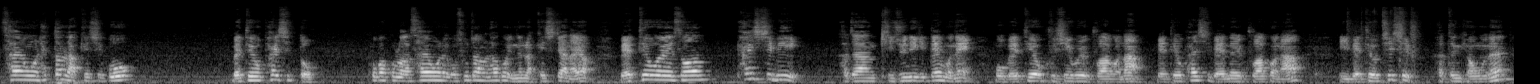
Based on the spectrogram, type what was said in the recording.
사용을 했던 라켓이고 메테오 80도 코카콜라가 사용을 하고 소장을 하고 있는 라켓이잖아요. 메테오에선 80이 가장 기준이기 때문에 뭐 메테오 90을 구하거나 메테오 80N을 구하거나 이 메테오 70 같은 경우는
